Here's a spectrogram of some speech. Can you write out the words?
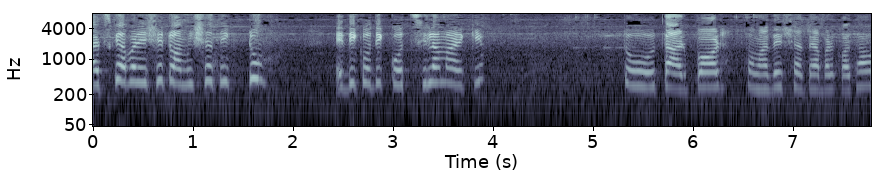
আজকে আবার এসে টমির সাথে একটু এদিক ওদিক করছিলাম আর কি। তো তারপর তোমাদের সাথে আবার কথাও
